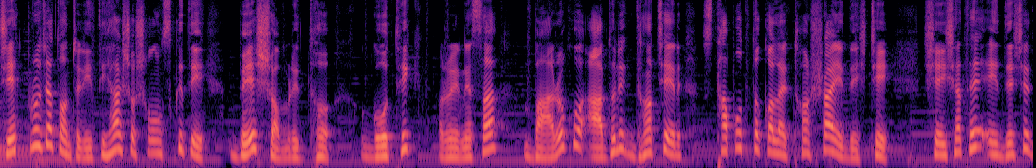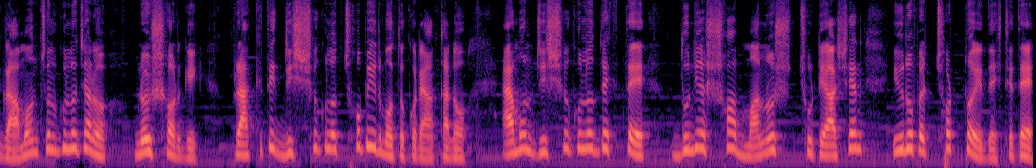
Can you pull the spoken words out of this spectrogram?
চেক প্রজাতন্ত্রের ইতিহাস ও সংস্কৃতি বেশ সমৃদ্ধ। গোথিক, রেনেসা, বারক ও আধুনিক ধাঁচের স্থাপত্যকলায় ঠাঁসা এই দেশটি। সেই সাথে এই দেশের গ্রাম অঞ্চলগুলো যেন নৈসর্গিক, প্রাকৃতিক দৃশ্যগুলো ছবির মতো করে আঁকানো। এমন দৃশ্যগুলো দেখতে দুনিয়ার সব মানুষ ছুটে আসেন ইউরোপের ছোট্ট এই দেশটিতে।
